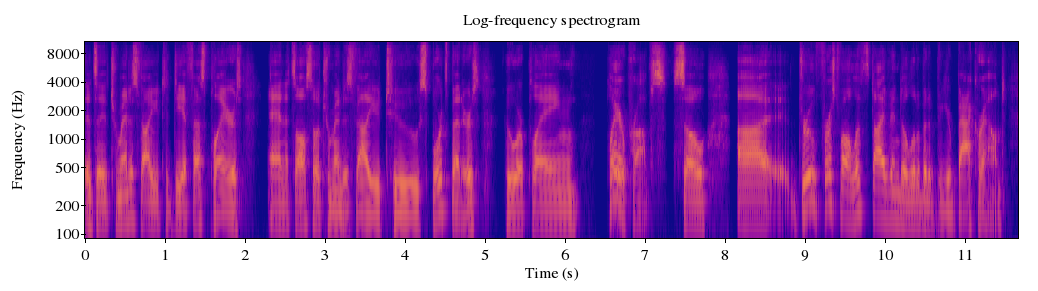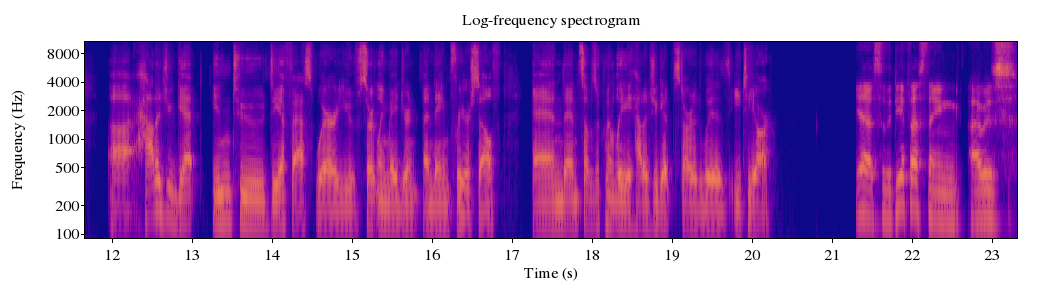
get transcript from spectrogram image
it's a tremendous value to DFS players, and it's also a tremendous value to sports bettors who are playing player props. So, uh, Drew, first of all, let's dive into a little bit of your background. Uh, how did you get into DFS, where you've certainly made your, a name for yourself? And then subsequently, how did you get started with ETR? Yeah, so the DFS thing, I was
